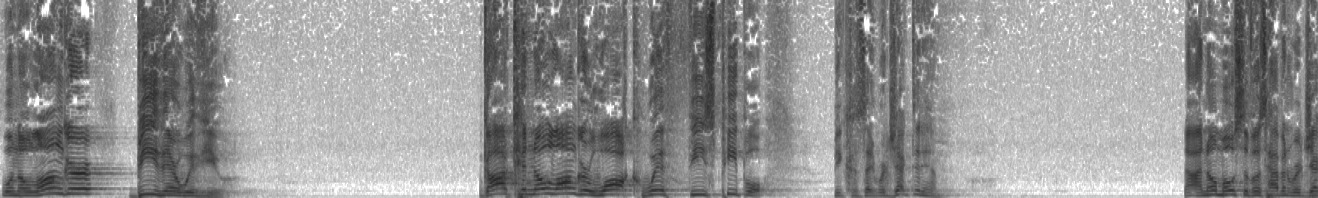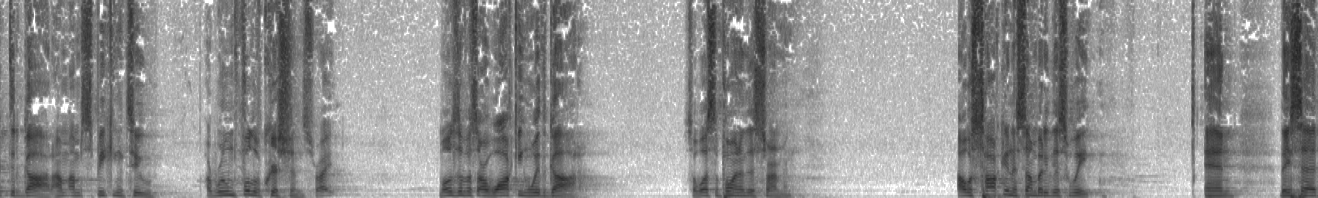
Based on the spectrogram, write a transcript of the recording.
will no longer be there with you. God can no longer walk with these people because they rejected him. Now, I know most of us haven't rejected God. I'm, I'm, speaking to a room full of Christians, right? Most of us are walking with God. So, what's the point of this sermon? I was talking to somebody this week, and they said,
